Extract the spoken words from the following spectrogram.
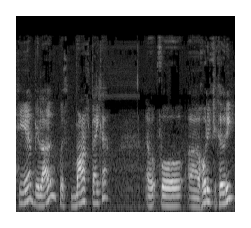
here below with Morris Baker uh, for uh, Hori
